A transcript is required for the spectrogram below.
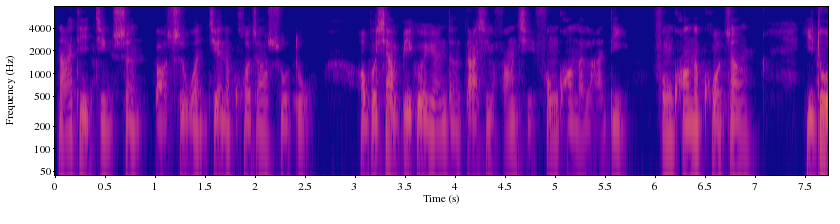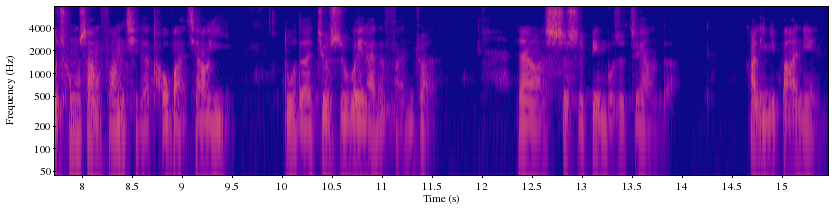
拿地谨慎，保持稳健的扩张速度，而不像碧桂园等大型房企疯狂的拿地、疯狂的扩张，一度冲上房企的头把交椅，赌的就是未来的反转。然而事实并不是这样的。二零一八年，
